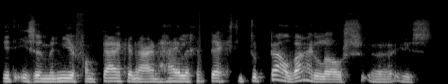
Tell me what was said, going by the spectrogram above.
dit is een manier van kijken naar een heilige tekst die totaal waardeloos uh, is.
